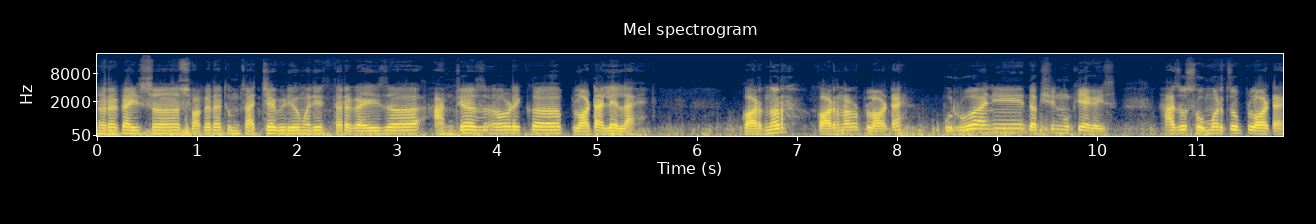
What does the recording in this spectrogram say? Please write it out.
तर काहीच स्वागत आहे तुमचं आजच्या व्हिडिओमध्ये तर काहीच आमच्याजवळ एक प्लॉट आलेला आहे. कॉर्नर कॉर्नर प्लॉट आहे. पूर्व आणि दक्षिणमुखी आहे काहीच हा जो समोर प्लॉट आहे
